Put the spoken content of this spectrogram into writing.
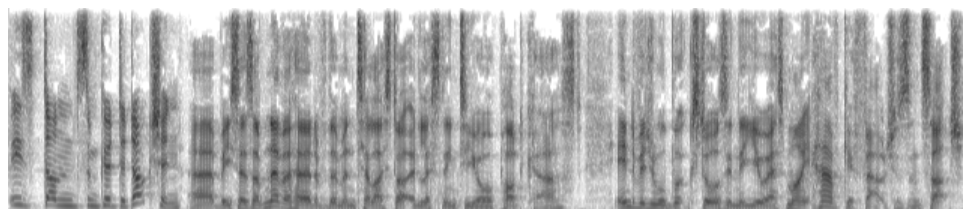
he's done some good deduction. Uh, but he says, I've never heard of them until I started listening to your podcast. Individual bookstores in the US might have gift vouchers and such,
